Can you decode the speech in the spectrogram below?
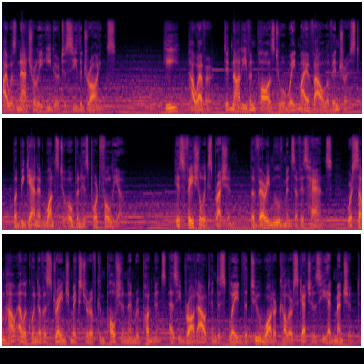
I was naturally eager to see the drawings. He, however, did not even pause to await my avowal of interest, but began at once to open his portfolio. His facial expression, the very movements of his hands, were somehow eloquent of a strange mixture of compulsion and repugnance as he brought out and displayed the two watercolor sketches he had mentioned.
